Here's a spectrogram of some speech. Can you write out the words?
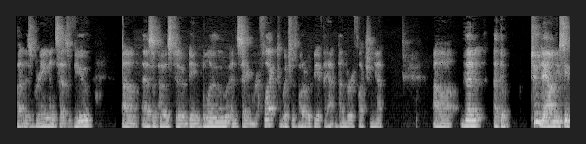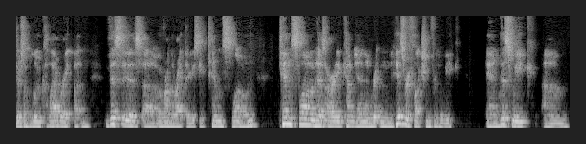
button is green and says view, um, as opposed to being blue and saying reflect, which is what it would be if they hadn't done the reflection yet. Uh, then at the two down, you see there's a blue collaborate button. This is uh, over on the right there, you see Tim Sloan. Tim Sloan has already come in and written his reflection for the week. And this week, um,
